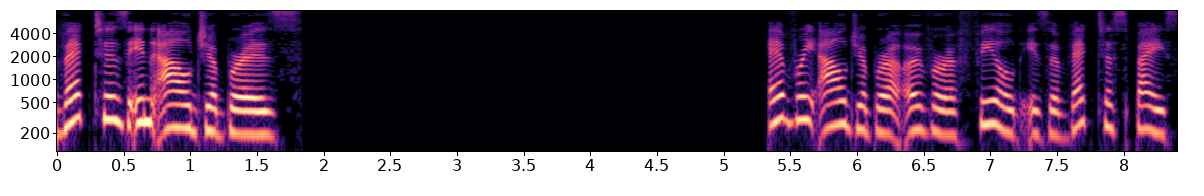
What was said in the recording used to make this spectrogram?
Vectors in algebras. Every algebra over a field is a vector space,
